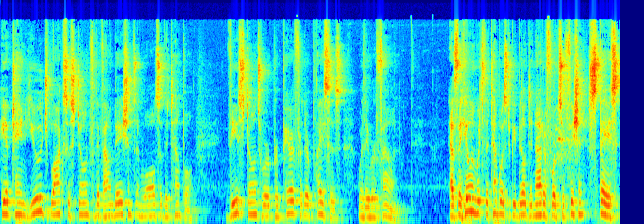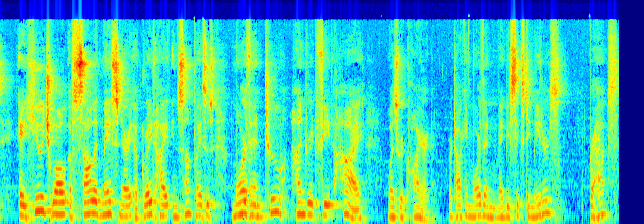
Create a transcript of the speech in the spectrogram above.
he obtained huge blocks of stone for the foundations and walls of the temple. These stones were prepared for their places where they were found. As the hill in which the temple was to be built did not afford sufficient space, a huge wall of solid masonry of great height, in some places more than 200 feet high, was required. We're talking more than maybe 60 meters, perhaps,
